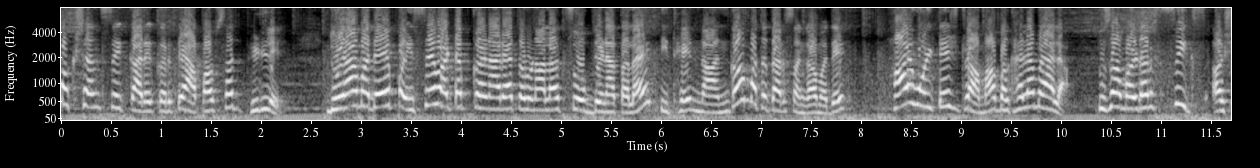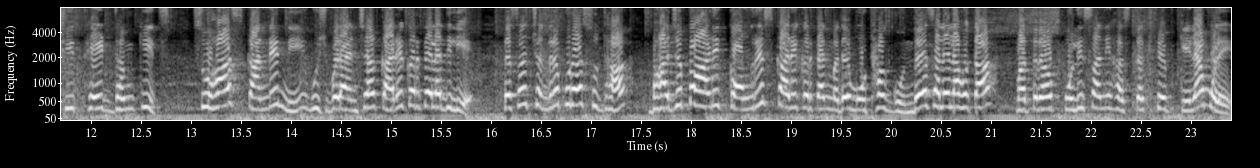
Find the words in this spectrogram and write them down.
पक्षांचे कार्यकर्ते आपापसात भिडले. धुळ्यामध्ये पैसे वाटप करणाऱ्या तरुणाला चोप देण्यात आलाय. तिथे नांदगाव मतदारसंघामध्ये हाय व्होल्टेज ड्रामा बघायला मिळाला. तुझा मर्डर फिक्स अशी थेट धमकीच सुहास कांदेंनी भुजबळांच्या कार्यकर्त्याला दिलीय. तसंच चंद्रपुरात सुद्धा भाजप आणि काँग्रेस कार्यकर्त्यांमध्ये मोठा गोंधळ झालेला होता. मात्र पोलिसांनी हस्तक्षेप केल्यामुळे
